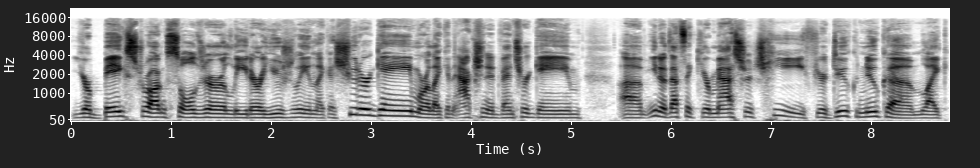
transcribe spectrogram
your big, strong soldier leader, usually in like a shooter game or like an action adventure game. Um, you know, that's like your Master Chief, your Duke Nukem, like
